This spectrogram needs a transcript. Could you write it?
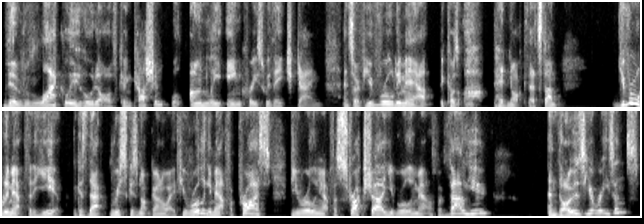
the likelihood of concussion will only increase with each game. And so if you've ruled him out because, oh, head knock, that's done, you've ruled him out for the year because that risk is not going away. If you're ruling him out for price, if you're ruling out for structure, you're ruling him out for value, and those are your reasons,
